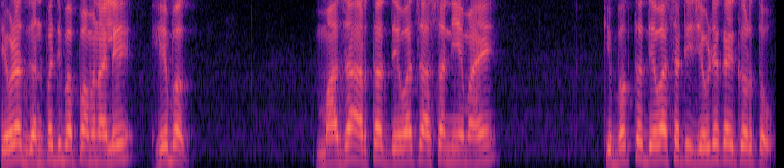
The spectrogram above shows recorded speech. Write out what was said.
तेवढ्यात गणपती बाप्पा म्हणाले हे बघ माझा अर्थात देवाचा असा नियम आहे की भक्त देवासाठी जेवढे काही करतो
